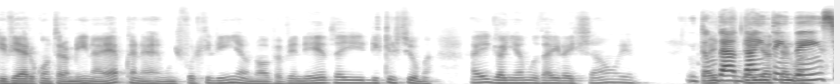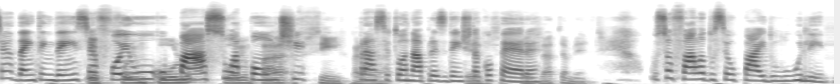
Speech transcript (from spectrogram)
que vieram contra mim na época, né? Um de Forquilinha, Nova Veneza e de Criciúma. Aí ganhamos a eleição e então, aí, da, da intendência, da intendência foi, um o, pulo, o, passo, a ponte para se tornar presidente Ex da Coopera. Exatamente. O senhor fala do seu pai, do Luli,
